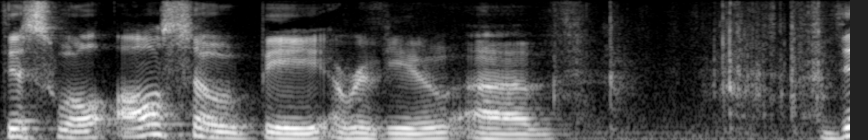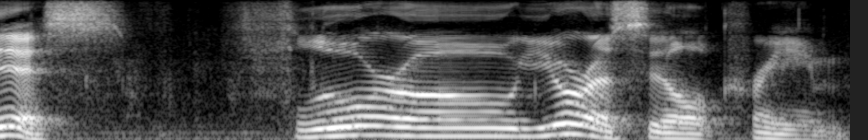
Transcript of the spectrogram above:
This will also be a review of this fluorouracil cream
